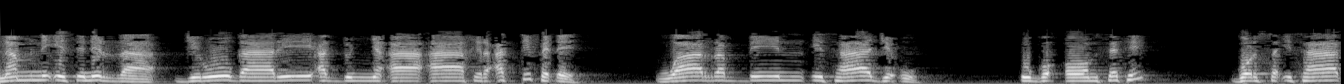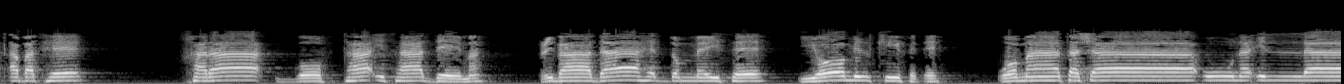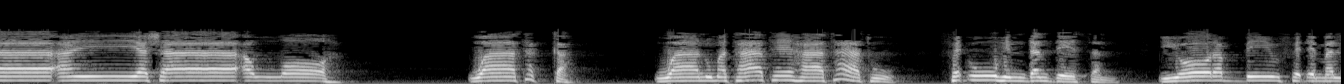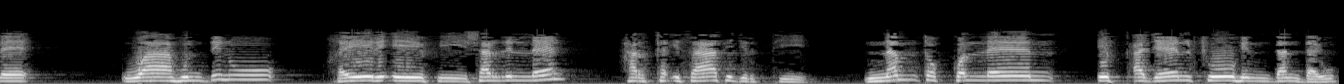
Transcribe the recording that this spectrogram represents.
namni isinirraa jiruu gaarii addunyaa aakhiraatti fedhe waan rabbiin isaa je'u dhugo'oomseti gorsa isaa qabatee karaa gooftaa isaa deema. ديمة عباداه الدميسي يوم الكيفته وما تشاءون إلا أن يشاء الله واتك ونمتات هاتات فئوهن دنديسا يو ربي فئ ملئ وهندنوا خير في شر اللين هرك إسات جرتي نمت كلين if qajeelchuu hin dandayu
